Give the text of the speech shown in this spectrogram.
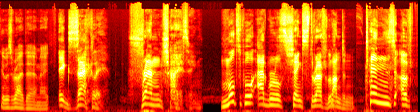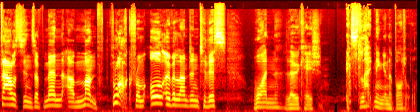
It was right there, mate. Exactly. Franchising. Multiple Admiral's Shanks throughout London. Tens of thousands of men a month flock from all over London to this one location. It's lightning in a bottle.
